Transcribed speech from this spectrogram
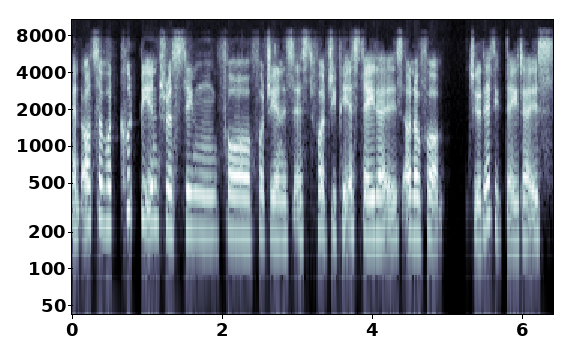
And also what could be interesting for, for GNSS, for GPS data is, oh no, for geodetic data is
